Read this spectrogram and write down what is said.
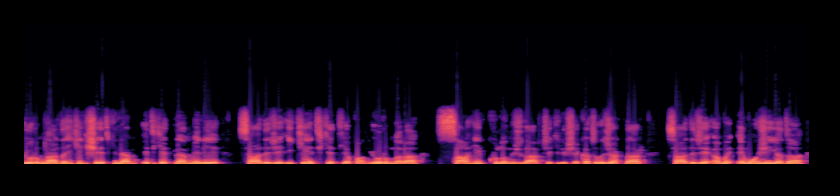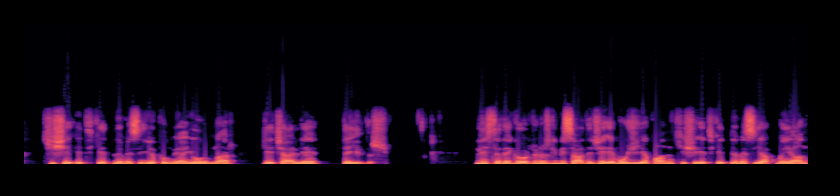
Yorumlarda iki kişi etkilen, etiketlenmeli, sadece iki etiket yapan yorumlara sahip kullanıcılar çekilişe katılacaklar. Sadece ama emoji ya da kişi etiketlemesi yapılmayan yorumlar geçerli değildir. Listede gördüğünüz gibi sadece emoji yapan, kişi etiketlemesi yapmayan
